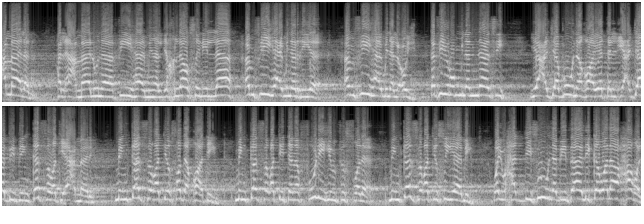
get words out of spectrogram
أعمالا. هل أعمالنا فيها من الإخلاص لله أم فيها من الرياء؟ أم فيها من العجب؟ كثير من الناس يعجبون غاية الإعجاب من كثرة أعمالهم من كثرة صدقاتهم من كثرة تنفلهم في الصلاة من كثرة صيامهم ويحدثون بذلك ولا حرج.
